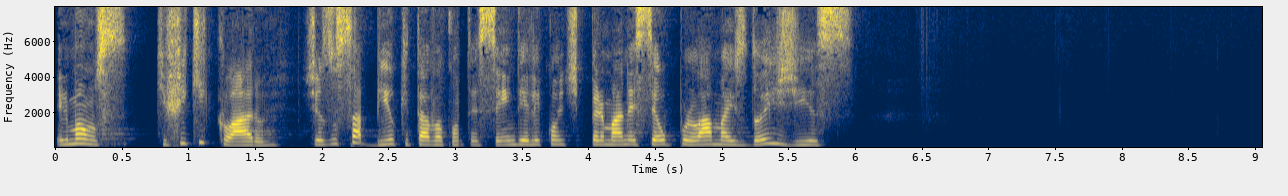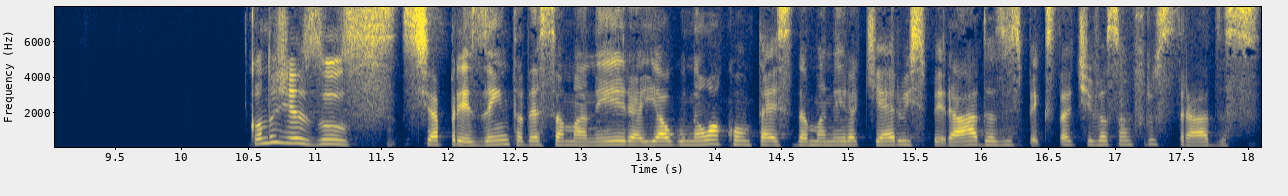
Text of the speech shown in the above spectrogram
Irmãos, que fique claro, Jesus sabia o que estava acontecendo e ele permaneceu por lá mais dois dias. Quando Jesus se apresenta dessa maneira e algo não acontece da maneira que era o esperado, as expectativas são frustradas.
